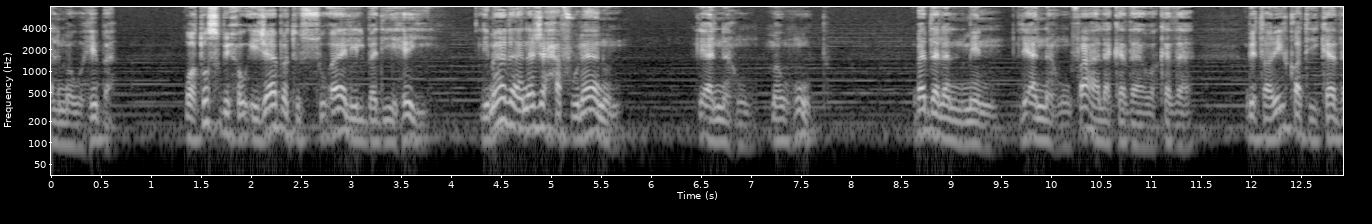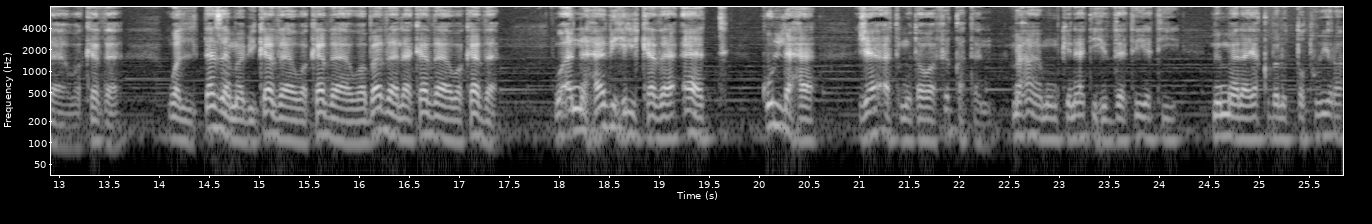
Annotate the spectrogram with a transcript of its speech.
الموهبة. وتصبح إجابة السؤال البديهي لماذا نجح فلان؟ لأنه موهوب. بدلا من لأنه فعل كذا وكذا بطريقة كذا وكذا والتزم بكذا وكذا وبذل كذا وكذا وأن هذه الكذاءات كلها جاءت متوافقة مع ممكناته الذاتية مما لا يقبل التطوير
